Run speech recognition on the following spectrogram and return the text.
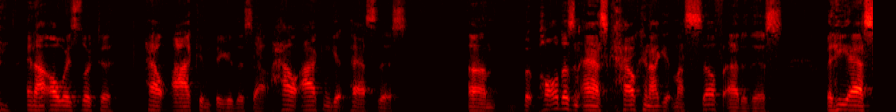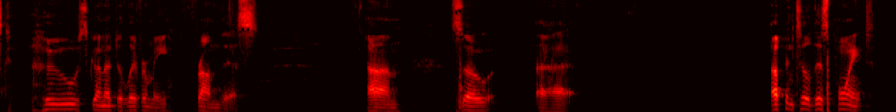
and I always look to how I can figure this out, how I can get past this. Um, but Paul doesn't ask, How can I get myself out of this? But he asks, Who's going to deliver me from this. Um, so, uh, up until this point,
